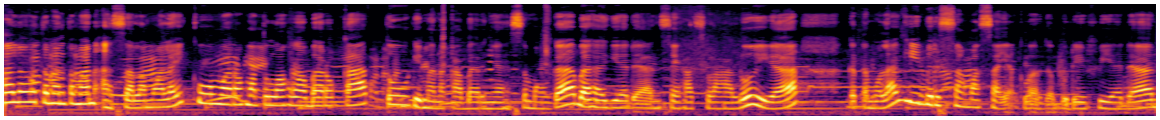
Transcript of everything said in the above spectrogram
Halo teman-teman, Assalamualaikum warahmatullahi wabarakatuh. Gimana kabarnya? Semoga bahagia dan sehat selalu ya. Ketemu lagi bersama saya keluarga Bu Devi ya. Dan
